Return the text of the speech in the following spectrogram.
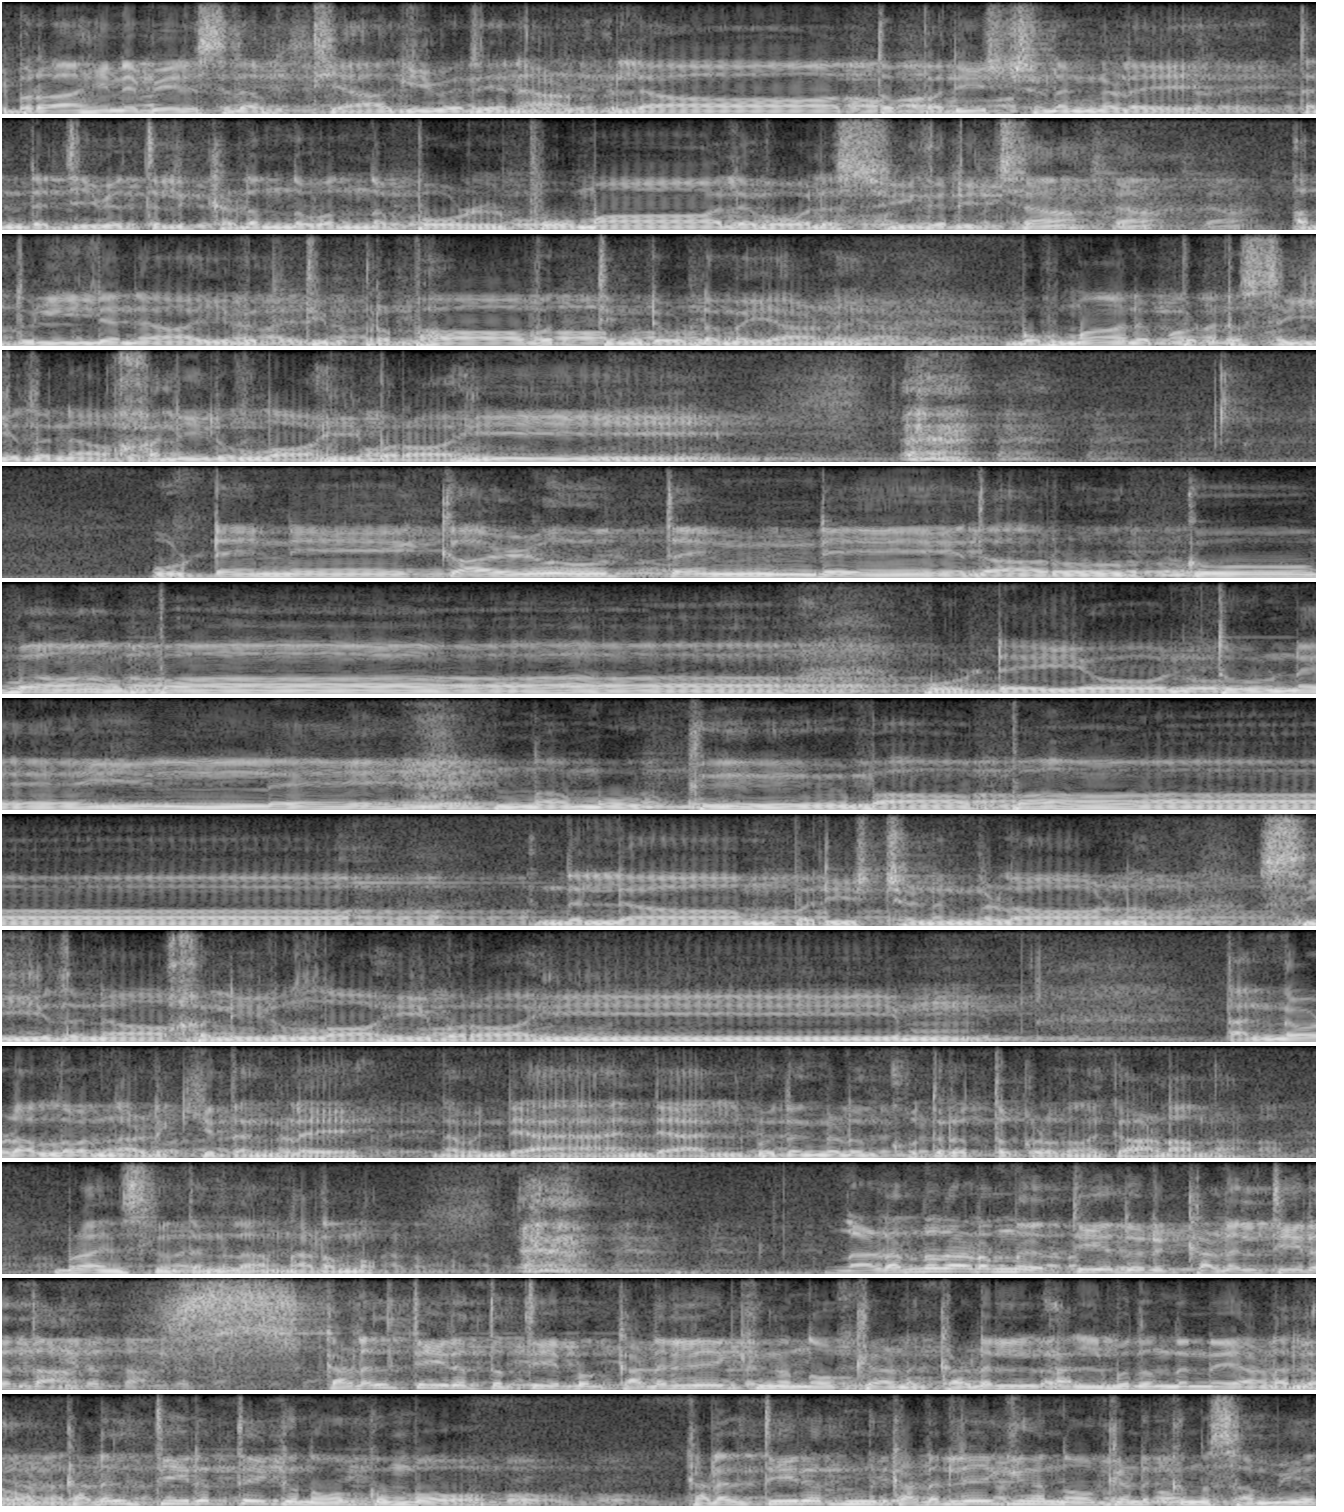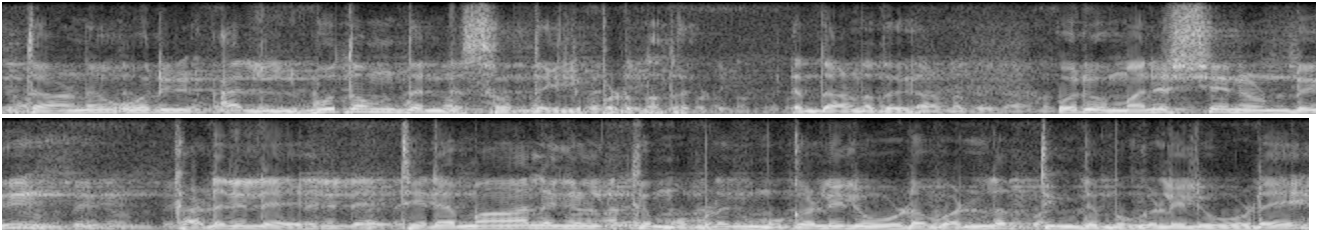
ഇബ്രാഹിം നബി അലൈഹി സ്വലാം ത്യാഗിവര്യനാണ്. വല്ലാത്ത പരീക്ഷണങ്ങളെ തന്റെ ജീവിതത്തിൽ കടന്നു വന്നപ്പോൾ പൂമാല പോലെ സ്വീകരിച്ച അതുല്യനായ വ്യക്തി പ്രഭാവത്തിന്റെ ഉടമയാണ് ബഹുമാനപ്പെട്ട സയ്യിദന ഖലീലുല്ലാഹി ഇബ്രാഹിം. ഉടനെ കഴുത്തന്റെ ദറുക്കൂബാപ്പാ തുണയില്ലേ നമുക്ക് ബാപ്പ. എന്തെല്ലാം പരീക്ഷണങ്ങളാണ് സീദന ഖലീലുല്ലാഹി ഇബ്രാഹീം. തങ്ങളോട് അല്ല വന്ന് അടുക്കി തങ്ങളെ. അവന്റെ എന്റെ അത്ഭുതങ്ങളും കുതിരത്തൊക്കെ ഒന്ന് കാണാമെന്നാണ് ഇബ്രാഹിം ഇസ്ലാം തങ്ങൾ നടന്നു. നടന്ന് നടന്ന് എത്തിയത് ഒരു കടൽ തീരത്താണ്. കടൽ തീരത്തെത്തിയപ്പോൾ കടലിലേക്ക് ഇങ്ങ് നോക്കുകയാണ്. കടൽ അത്ഭുതം തന്നെയാണല്ലോ. കടൽ തീരത്തേക്ക് നോക്കുമ്പോൾ കടൽ തീരത്ത് നിന്ന് കടലിലേക്ക് ഇങ്ങ് നോക്കിയെടുക്കുന്ന സമയത്താണ് ഒരു അത്ഭുതം തന്റെ ശ്രദ്ധയിൽപ്പെടുന്നത്. എന്താണത്? ഒരു മനുഷ്യനുണ്ട് കടലിലെ തിരമാലകൾക്ക് മുകളിലൂടെ വെള്ളത്തിന്റെ മുകളിലൂടെ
